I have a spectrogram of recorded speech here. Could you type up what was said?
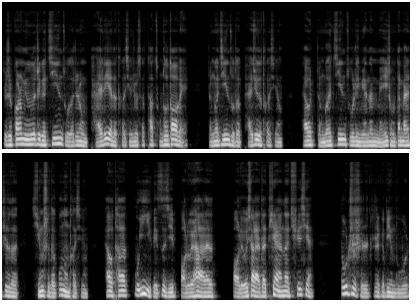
就是冠状病毒的这个基因组的这种排列的特性，就是它它从头到尾整个基因组的排序的特性，还有整个基因组里面的每一种蛋白质的行使的功能特性，还有它故意给自己保留下来的保留下来的天然的缺陷，都致使这个病毒。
